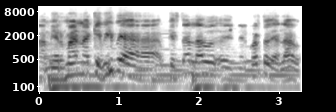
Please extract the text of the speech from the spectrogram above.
a, mi hermana que vive, a, que está al lado, en el cuarto de al lado.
